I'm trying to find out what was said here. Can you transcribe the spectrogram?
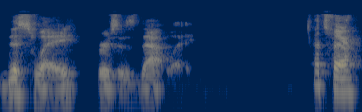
this way versus that way. That's fair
